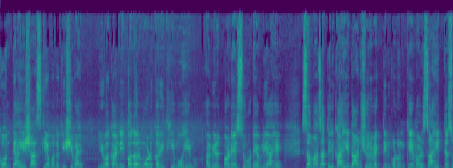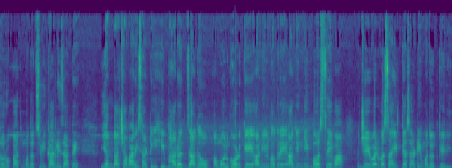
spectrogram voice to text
कोणत्याही शासकीय मदतीशिवाय युवकांनी पदरमोड करीत ही मोहीम अविरतपणे सुरू ठेवली आहे. समाजातील काही दानशूर व्यक्तींकडून केवळ साहित्य स्वरूपात मदत स्वीकारली जाते. यंदाच्या वारीसाठी ही भारत जाधव अमोल घोडके अनिल भगरे आदींनी बस सेवा जेवण व साहित्यासाठी मदत केली.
